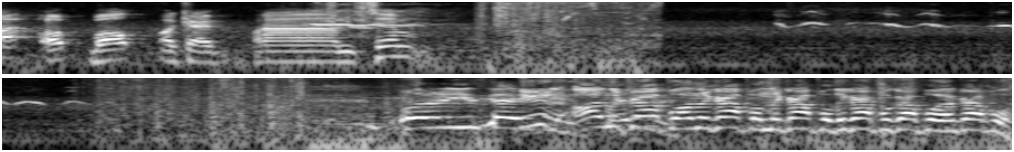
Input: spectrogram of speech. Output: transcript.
My, oh, well, okay. Um, Tim. What are these guys? Dude, on the grapple, on the grapple, on the grapple, the grapple, grapple, the grapple.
